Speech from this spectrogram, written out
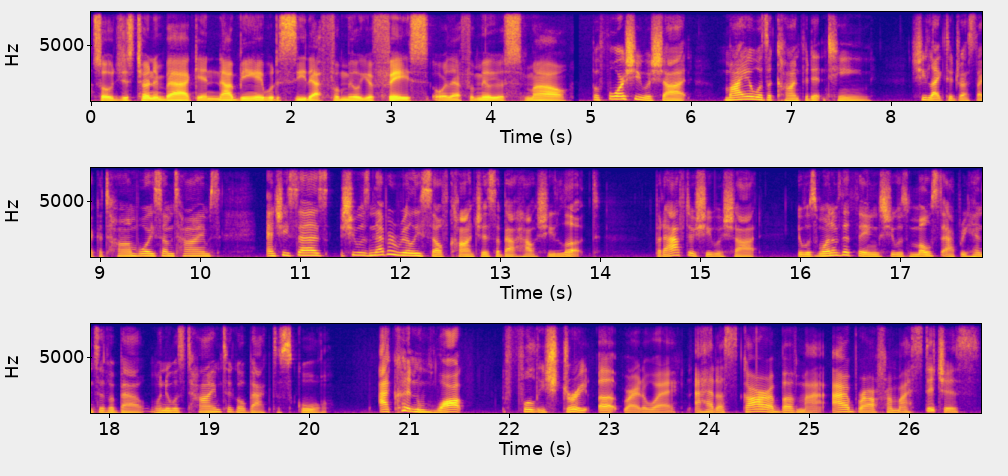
So just turning back and not being able to see that familiar face or that familiar smile. Before she was shot, Maya was a confident teen. She liked to dress like a tomboy sometimes, and she says she was never really self conscious about how she looked. But after she was shot, it was one of the things she was most apprehensive about when it was time to go back to school. I couldn't walk fully straight up right away. I had a scar above my eyebrow from my stitches.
